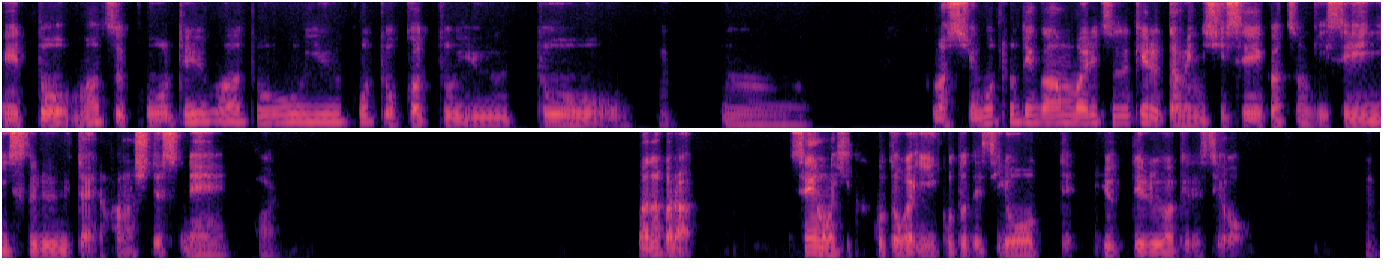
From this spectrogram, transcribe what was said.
えっ、と、まずこれはどういうことかというと、うん、まあ仕事で頑張り続けるために私生活を犠牲にするみたいな話ですね。はい。まあだから、線を引くことがいいことですよって言ってるわけですよ。うん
